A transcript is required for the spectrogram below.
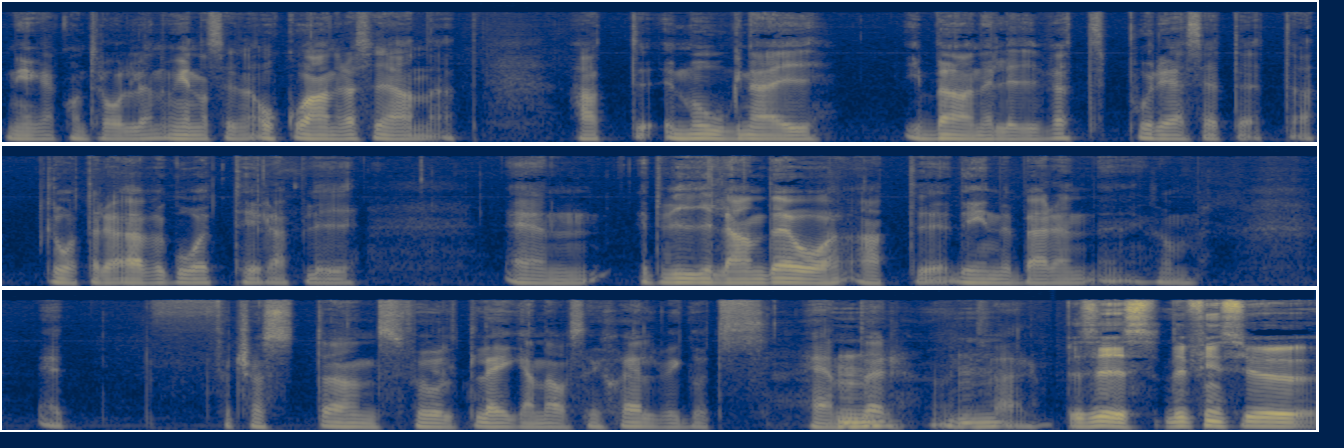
den egna kontrollen å ena sidan och å andra sidan att, att mogna i, i bönelivet på det sättet, att låta det övergå till att bli en, ett vilande och att det innebär en, liksom, förtröstansfullt läggande av sig själv i Guds händer. Mm. ungefär. Mm. Precis, det finns ju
